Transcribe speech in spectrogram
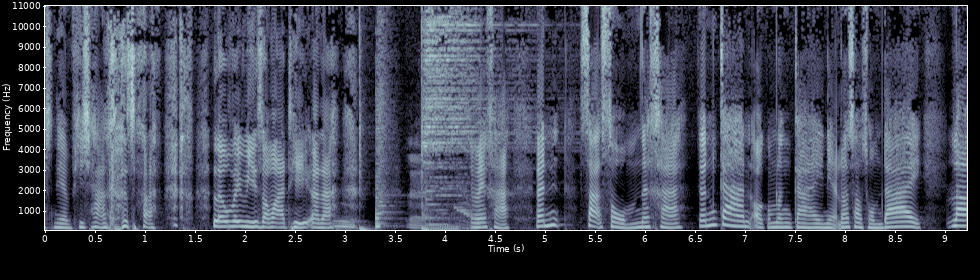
ชเนี่ยพี่ช้างก็จะเริ่มไม่มีสมาธิแล้วนะอืมอ่าช่ไหมคะงั้นสะสมนะคะงั้นการออกกำลังกายเนี่ยเราสะสมได้ เรา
